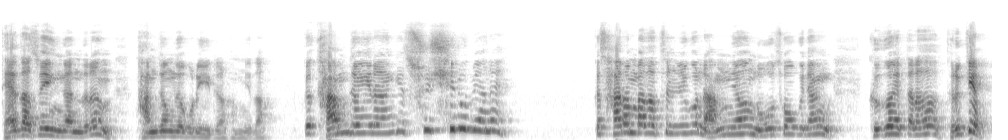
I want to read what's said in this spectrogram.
대다수의 인간들은 감정적으로 일을 합니다. 그 감정이라는 게 수시로 변해. 그 사람마다 틀리고 남녀노소 그냥 그거에 따라서 그렇게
